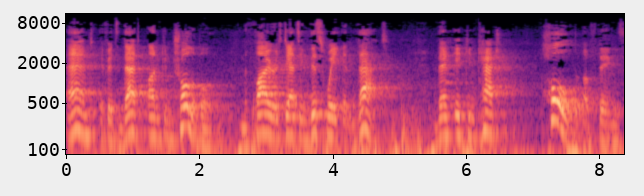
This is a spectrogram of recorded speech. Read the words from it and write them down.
And if it's that uncontrollable, and the fire is dancing this way and that, then it can catch hold of things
